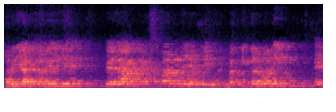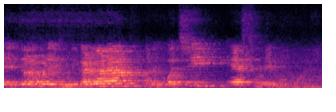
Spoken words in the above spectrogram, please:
ફરી યાદ કરી લઈએ. પહેલા x અને એમની બાદબાકી કરવાની. એને 3 વડે ગુણી કાઢવાના અને પછી s વડે ભાગવાના.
